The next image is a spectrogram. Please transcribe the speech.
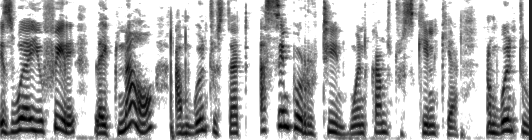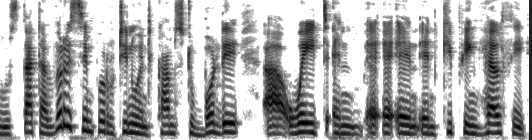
is where you feel like now i'm going to start a simple routine when it comes to skincare. I'm going to start a very simple routine when it comes to body uh, weight and, and and keeping healthy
